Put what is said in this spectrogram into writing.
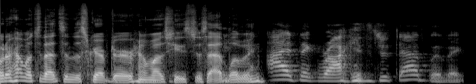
Wonder how much of that's in the script or how much he's just ad libbing. I think Rock is just ad libbing.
